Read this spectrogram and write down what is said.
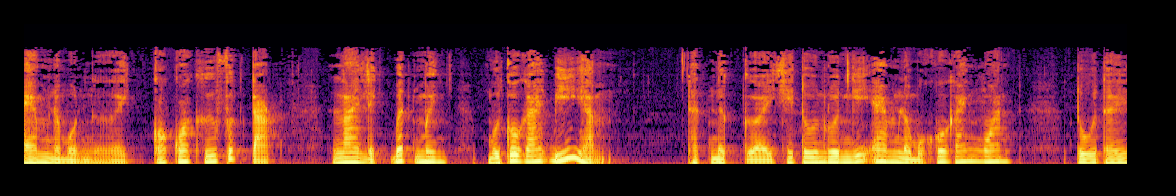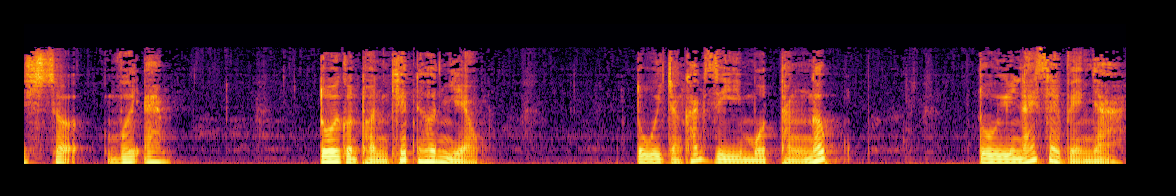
Em là một người có quá khứ phức tạp, lai lịch bất minh, một cô gái bí hiểm. Thật nực cười khi tôi luôn nghĩ em là một cô gái ngoan. Tôi thấy sợ với em. Tôi còn thuần khiết hơn nhiều. Tôi chẳng khác gì một thằng ngốc. Tôi lái xe về nhà.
